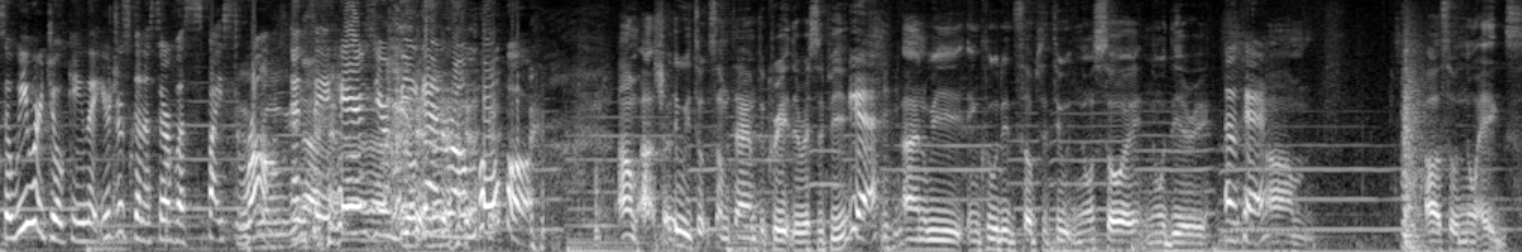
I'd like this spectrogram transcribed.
So we were joking that you're just going to serve us spiced rum and say, here's your vegan rum popo. Um, actually, we took some time to create the recipe. Yeah. And we included substitute no soy, no dairy. Okay. Um, also no eggs.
